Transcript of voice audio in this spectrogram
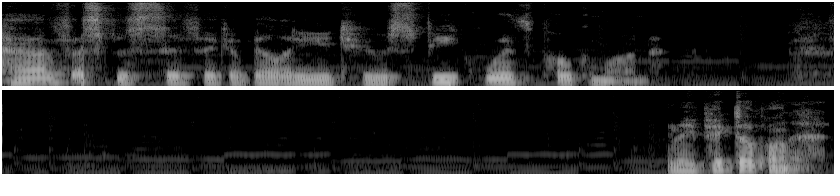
have a specific ability to speak with Pokemon. And they picked up on that.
